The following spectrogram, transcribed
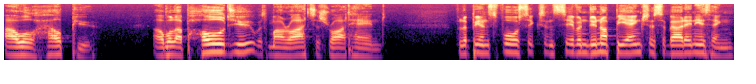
I will help you. I will uphold you with my righteous right hand. Philippians 4 6 and 7 Do not be anxious about anything,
